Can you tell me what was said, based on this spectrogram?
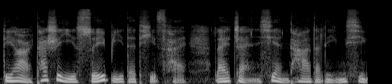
第二，他是以随笔的题材来展现他的灵性。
